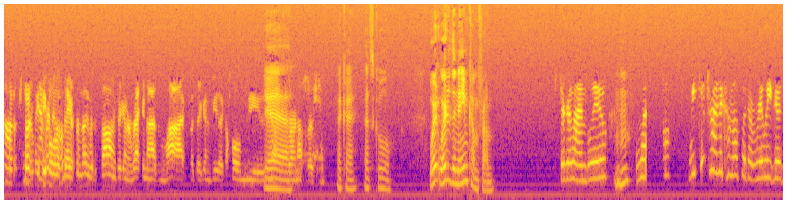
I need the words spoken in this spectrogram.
out. You Certainly people, know. if they're familiar with the songs, they're going to recognize them live, but they're going to be like a whole new, Yeah. you know, grown up version. okay. That's cool. Where where did the name come from? Sugar Lime Blue. Mm-hmm. Well, we keep trying to come up with a really good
